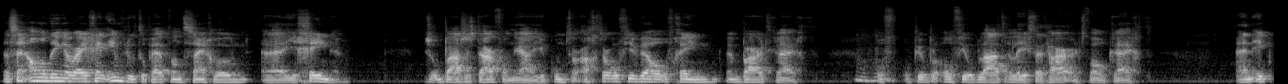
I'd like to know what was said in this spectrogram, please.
Dat zijn allemaal dingen waar je geen invloed op hebt, want het zijn gewoon eh, je genen. Dus op basis daarvan, ja, je komt erachter of je wel of geen een baard krijgt. Of, op je, of je op latere leeftijd haaruitval krijgt. En ik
